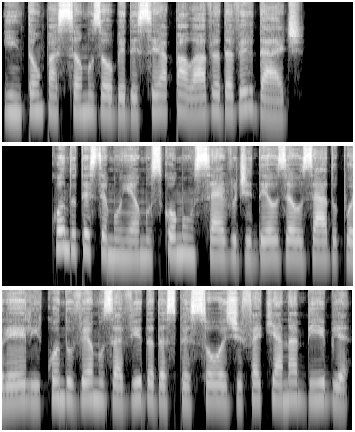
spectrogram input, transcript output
e então passamos a obedecer à palavra da verdade. Quando testemunhamos como um servo de Deus é usado por Ele e quando vemos a vida das pessoas de fé que há na Bíblia,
